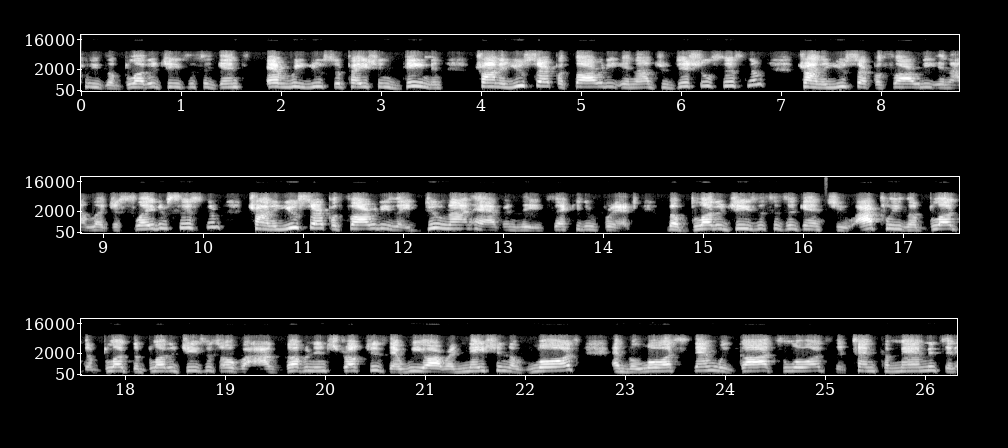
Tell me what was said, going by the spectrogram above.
plead the blood of Jesus against every usurpation demon trying to usurp authority in our judicial system, trying to usurp authority in our legislative system, trying to usurp authority they do not have in the executive branch. The blood of Jesus is against you. I plead the blood, the blood, the blood of Jesus over our governing structures that we are a nation of laws and the laws stem with God's laws, the Ten Commandments, and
